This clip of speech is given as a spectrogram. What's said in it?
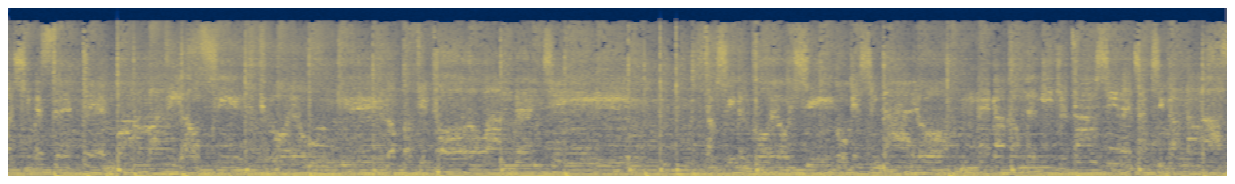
관심했을 때 한마디 없이 그 어려운 길을 어떻게 걸어왔는지 당신은 고요히 쉬고 계신가요? 내가 걷는 이 길 당신의 자취가 남았어.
